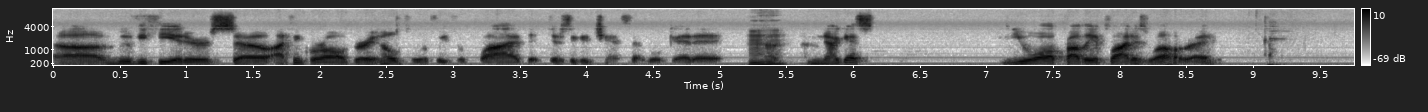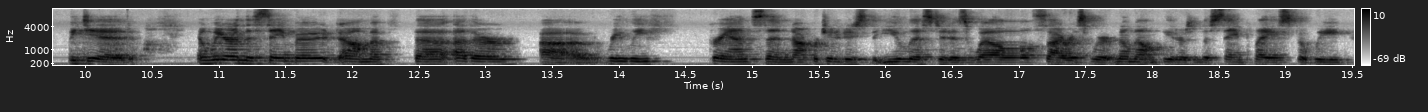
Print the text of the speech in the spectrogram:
uh, movie theaters. So I think we're all very hopeful if we've applied that there's a good chance that we'll get it. Mhm. I mean, I guess you all probably applied as well, right? We did. And we are in the same boat um, of the other uh, relief grants and opportunities that you listed as well, Cyrus. We're at Mill Mountain Theaters in the same place, but we,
